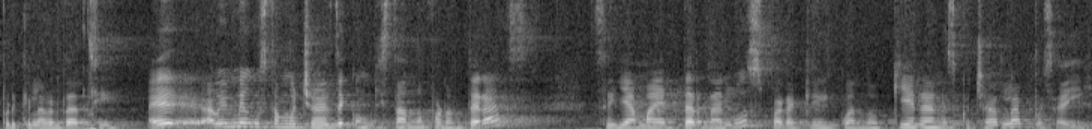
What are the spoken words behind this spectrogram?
porque la verdad sí. Eh, a mí me gusta mucho, es de Conquistando Fronteras, se llama Eterna Luz, para que cuando quieran escucharla, pues ahí.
